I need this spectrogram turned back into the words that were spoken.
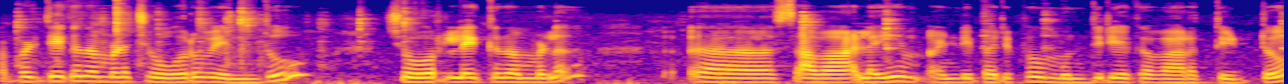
അപ്പോഴത്തേക്ക് നമ്മുടെ ചോറ് വെന്തു. ചോറിലേക്ക് നമ്മൾ സവാളയും അണ്ടിപ്പരിപ്പും മുന്തിരിയൊക്കെ വറുത്തിട്ടു.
